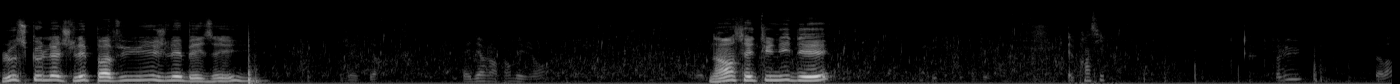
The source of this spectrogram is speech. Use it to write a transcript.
Le squelette, je l'ai pas vu et je l'ai baisé. J'allais dire. Des gens. Non, c'est une idée. Le principe? Salut Ça va?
